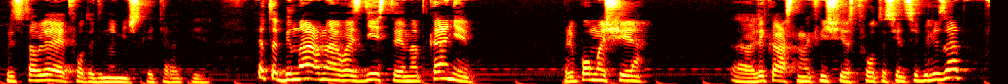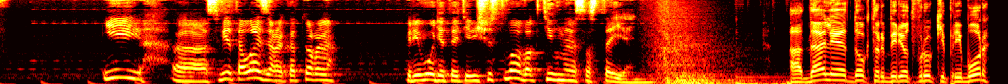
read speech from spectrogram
э, представляет фотодинамическая терапия? Это бинарное воздействие на ткани при помощи э, лекарственных веществ фотосенсибилизаторов и э, света лазера, который переводит эти вещества в активное состояние. А далее доктор берет в руки прибор,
